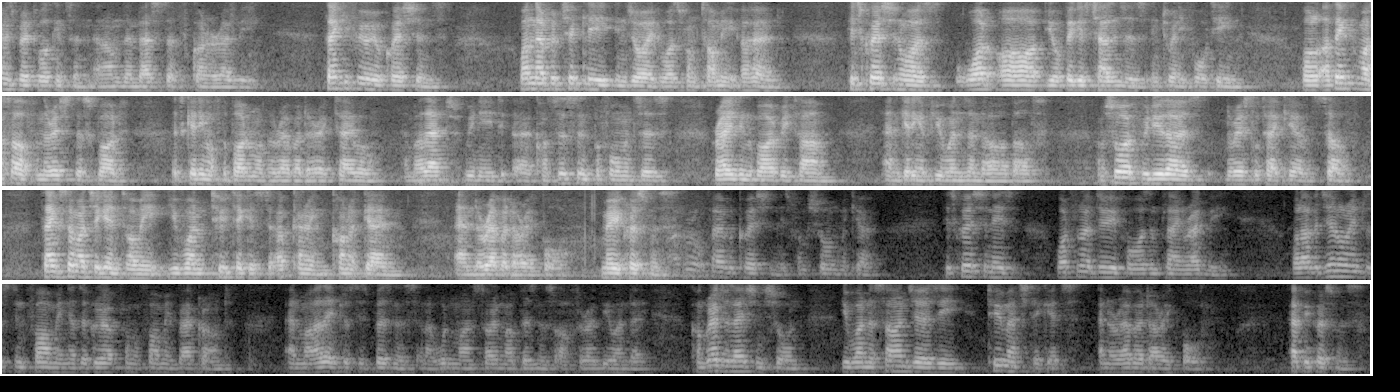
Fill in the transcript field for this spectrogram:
name is Brett Wilkinson and I'm the ambassador for Connacht Rugby. Thank you for your questions. One that I particularly enjoyed was from Tommy Ahern. His question was, what are your biggest challenges in 2014? Well, I think for myself and the rest of the squad, it's getting off the bottom of the RaboDirect table. And by that, we need uh, consistent performances, raising the bar every time, and getting a few wins under our belt. I'm sure if we do those, the rest will take care of itself. Thanks so much again, Tommy. You've won two tickets to upcoming Connacht game and the Direct Ball. Merry Christmas. My overall favourite question is from Sean McKeown. His question is, what would I do if I wasn't playing rugby? Well, I have a general interest in farming as I grew up from a farming background, and my other interest is business, and I wouldn't mind starting my business after rugby one day. Congratulations, Sean. You've won a signed jersey, two match tickets, and a RaboDirect Ball. Happy Christmas.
